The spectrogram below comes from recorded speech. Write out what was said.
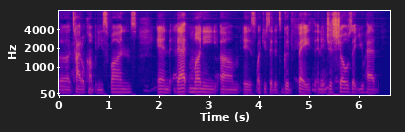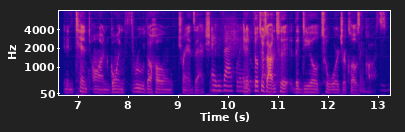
the title company's funds. And that money um, is, like you said, it's good faith. Mm-hmm. And it mm-hmm. just shows that you have an intent on going through the whole transaction. Exactly. And it filters out into the deal towards your closing costs. Mm-hmm.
